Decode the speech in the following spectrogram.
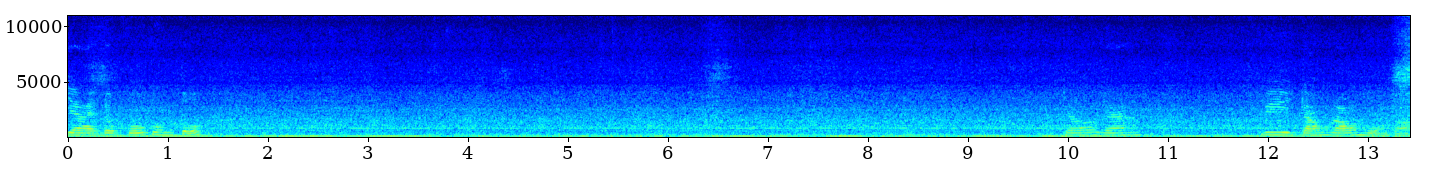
Dạ, dài độc vô cùng tốt cho gan vì trong rau muống có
